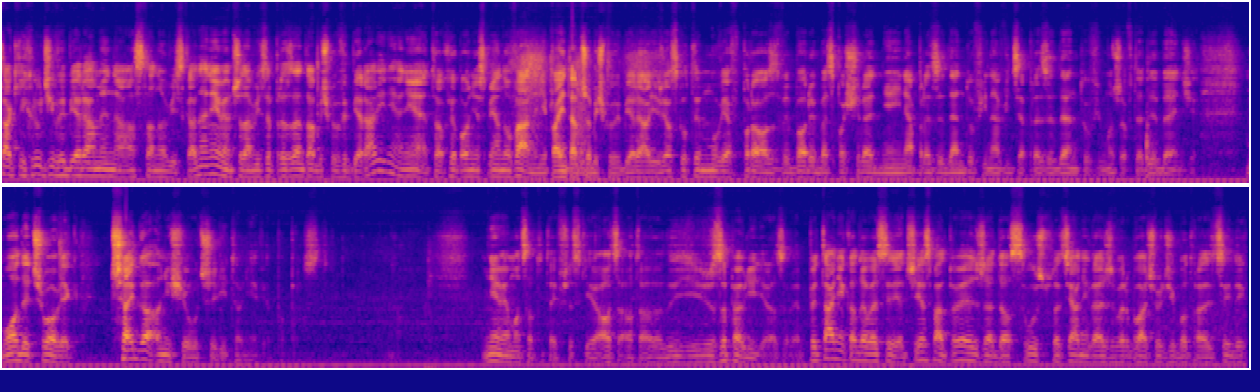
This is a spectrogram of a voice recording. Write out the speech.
takich ludzi wybieramy na stanowiska. No nie wiem, czy na wiceprezydenta byśmy wybierali? Nie, nie, to chyba on jest mianowany. Nie pamiętam, czy byśmy wybierali. W związku z tym mówię wprost, wybory bezpośrednie i na prezydentów, i na wiceprezydentów, i może wtedy będzie. Młody człowiek, czego oni się uczyli, to nie wiem po prostu. No. Nie wiem o co tutaj wszystkiego, o, co, o to już zupełnie nie rozumiem. Pytanie kontrowersyjne. Czy jest Pan pewien, że do służb specjalnych należy werbować ludzi po tradycyjnych,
